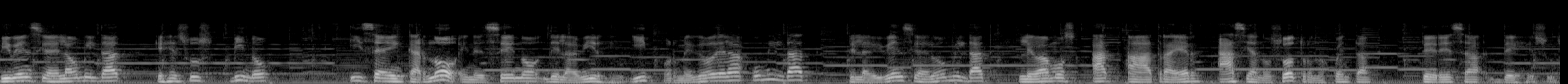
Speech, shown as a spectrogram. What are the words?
vivencia de la humildad que Jesús vino y se encarnó en el seno de la Virgen y por medio de la humildad, de la vivencia de la humildad, le vamos a, atraer hacia nosotros, nos cuenta Teresa de Jesús.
